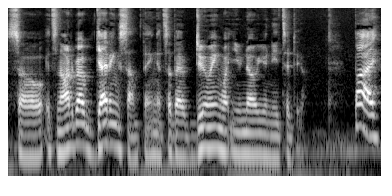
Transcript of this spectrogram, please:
So it's not about getting something, it's about doing what you know you need to do. Bye.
